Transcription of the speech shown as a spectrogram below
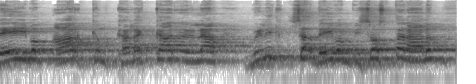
ദൈവം ആർക്കും കടക്കാരനല്ല വിളിച്ച ദൈവം വിശ്വസ്തനാണ്.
